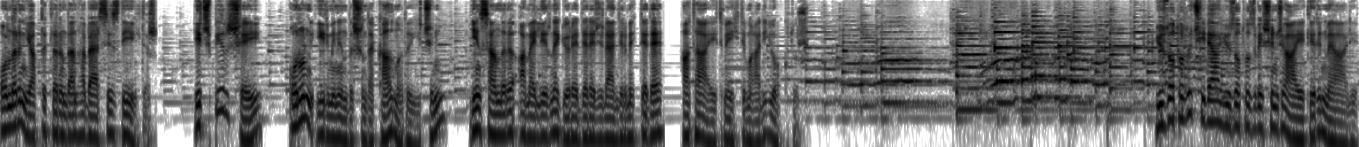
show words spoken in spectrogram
onların yaptıklarından habersiz değildir. Hiçbir şey O'nun ilminin dışında kalmadığı için insanları amellerine göre derecelendirmekte de hata etme ihtimali yoktur. 133 ila 135. ayetlerin meali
